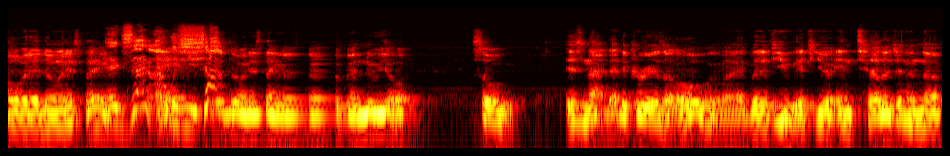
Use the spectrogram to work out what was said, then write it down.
Over there doing his thing. Exactly. I And was shocked. doing his thing up in New York. So it's not that the careers are over, man. But if you if you're intelligent enough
